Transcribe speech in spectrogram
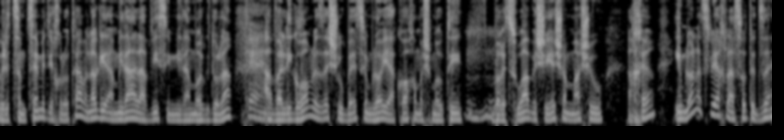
ולצמצם את יכולותיו, אני לא אגיד, המילה להביס היא מילה מאוד גדולה, כן. אבל לגרום לזה שהוא בעצם לא יהיה הכוח המשמעותי ברצועה ושיש שם משהו אחר, אם לא נצליח לעשות את זה,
